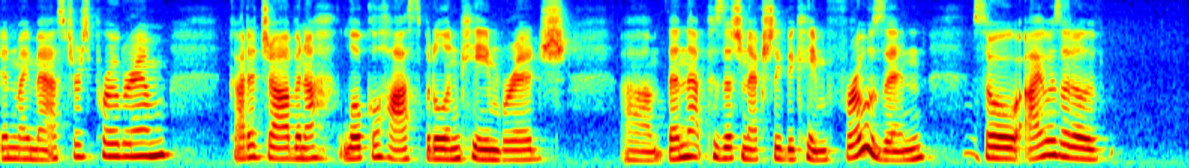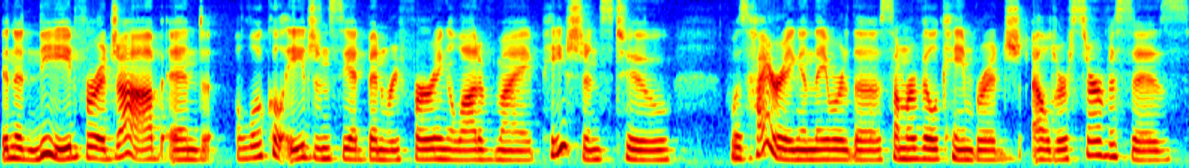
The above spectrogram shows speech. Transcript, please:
in my master's program. Got a job in a local hospital in Cambridge. Um, then that position actually became frozen. So I was at a in a need for a job, and a local agency I'd been referring a lot of my patients to was hiring, and they were the Somerville Cambridge Elder Services.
